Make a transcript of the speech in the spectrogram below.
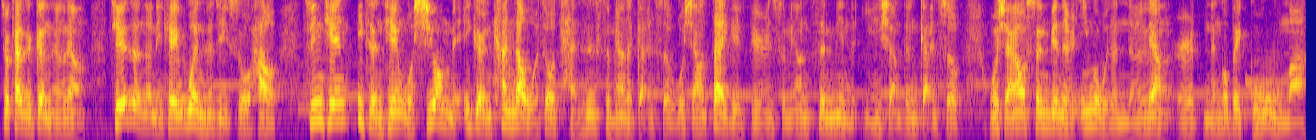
就开始更能量。接着呢，你可以问自己说：好，今天一整天，我希望每一个人看到我之后产生什么样的感受？我想要带给别人什么样正面的影响跟感受？我想要身边的人因为我的能量而能够被鼓舞吗？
